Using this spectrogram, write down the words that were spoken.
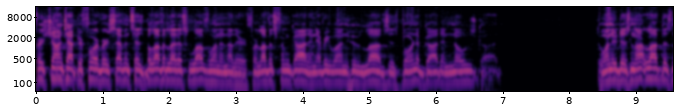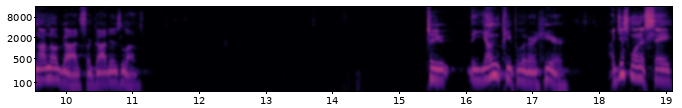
1 John chapter 4 verse 7 says, "Beloved, let us love one another, for love is from God, and everyone who loves is born of God and knows God. The one who does not love does not know God, for God is love." To the young people that are here, I just want to say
